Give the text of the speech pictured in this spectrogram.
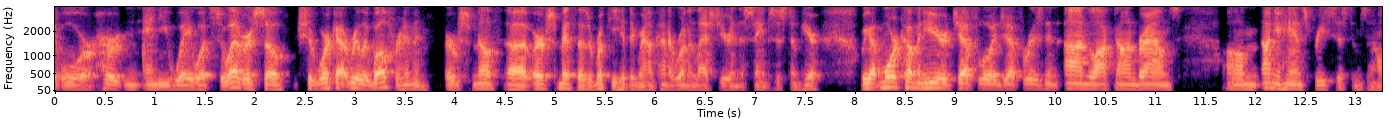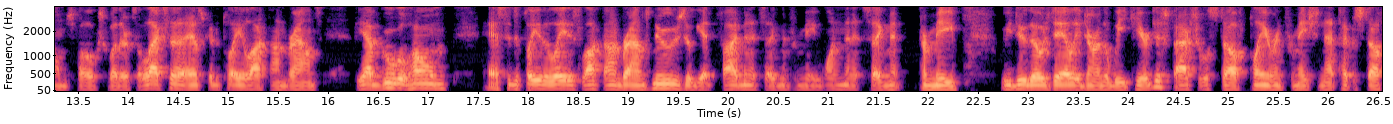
or hurt in any way whatsoever. So should work out really well for him. And Irv Smith, uh, Irv Smith as a rookie hit the ground kind of running last year in the same system here. We got more coming here. Jeff Lloyd, Jeff Risdon on Locked On Browns. Um, on your hands-free systems and homes, folks. Whether it's Alexa, ask her to play Locked On Browns. If you have Google Home, ask her to play the latest Locked On Browns news. You'll get five-minute segment from me, one-minute segment from me. We do those daily during the week here, just factual stuff, player information, that type of stuff.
